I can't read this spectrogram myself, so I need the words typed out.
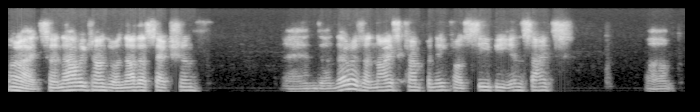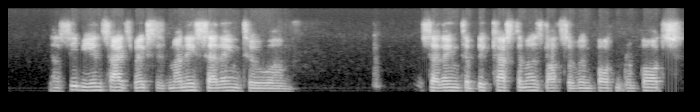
All right, so now we come to another section. And uh, there is a nice company called CB Insights. Um, now CB Insights makes its money selling to um, selling to big customers, lots of important reports.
